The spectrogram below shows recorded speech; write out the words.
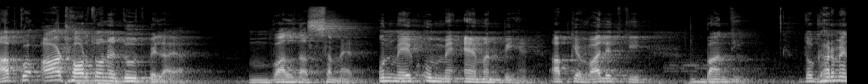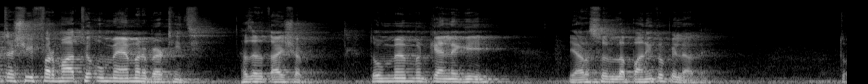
आपको आठ औरतों ने दूध पिलाया। वालदा समेत। उनमें एक उम ऐमन भी हैं, आपके वालिद की बांदी। तो घर में तशरीफ़ फरमा थे उम ऐमन बैठी थी। हज़रत आयशा तो उम ऐमन कहने लगी, या रसोल्ला पानी तो पिला दें। तो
